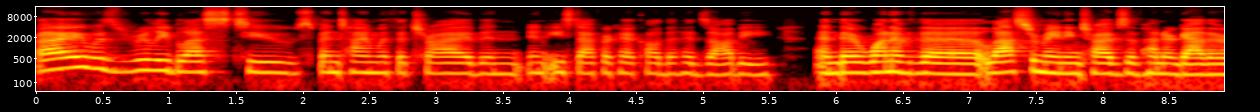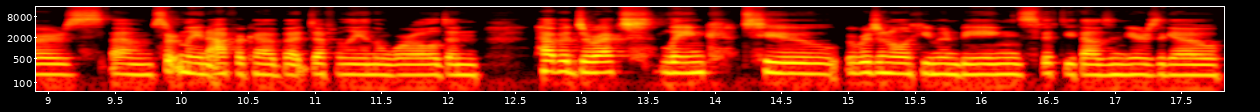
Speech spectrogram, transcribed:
I was really blessed to spend time with a tribe in, in East Africa called the Hadzabe. And they're one of the last remaining tribes of hunter gatherers, um, certainly in Africa, but definitely in the world. And have a direct link to original human beings 50,000 years ago,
